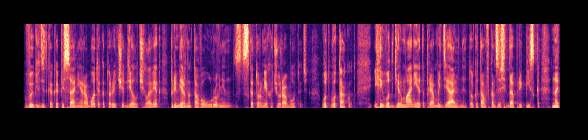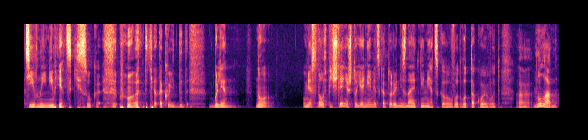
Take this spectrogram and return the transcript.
выглядит как описание работы, которое делал человек примерно того уровня, с которым я хочу работать. Вот, вот так вот. И вот Германия это прям идеальная, только там в конце всегда приписка «нативный немецкий, сука». Вот. Я такой, блин, ну, у меня создалось впечатление, что я немец, который не знает немецкого. Вот, вот такой вот. Э, ну ладно.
